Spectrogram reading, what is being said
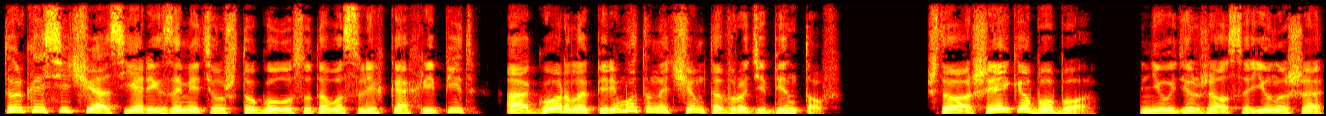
Только сейчас Ярик заметил, что голос у того слегка хрипит, а горло перемотано чем-то вроде бинтов. «Что, шейка, Бобо?» Не удержался юноша,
